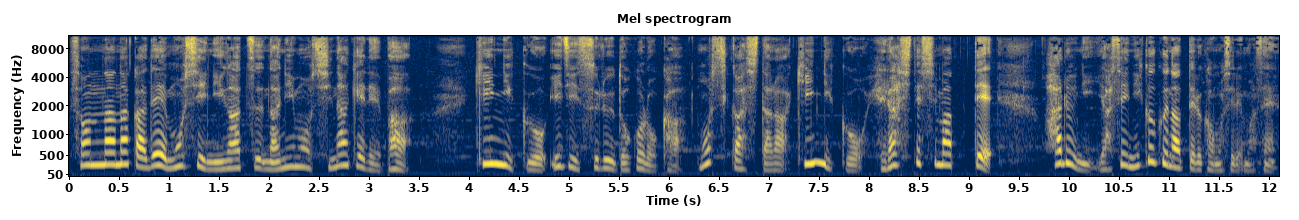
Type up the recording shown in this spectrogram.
そんな中でもし2月何もしなければ筋肉を維持するどころかもしかしたら筋肉を減らしてしまって春に痩せにくくなってるかもしれません。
